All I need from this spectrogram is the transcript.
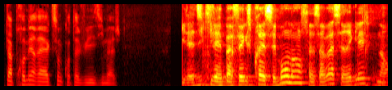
ta, première réaction quand tu as vu les images? Il a dit qu'il n'avait pas fait exprès, c'est bon, non? Ça, ça va, c'est réglé? Non.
